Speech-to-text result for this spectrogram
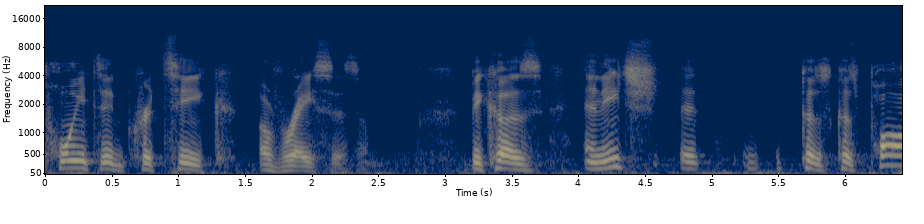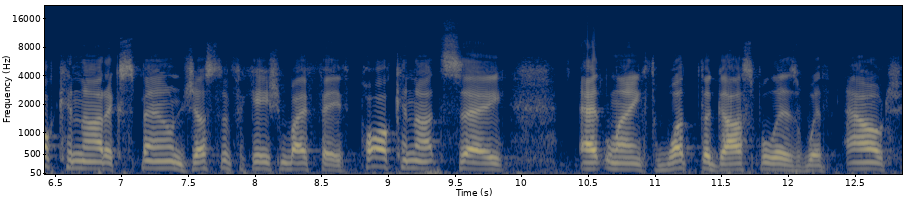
pointed critique of racism. Because in each, because Paul cannot expound justification by faith. Paul cannot say at length what the gospel is without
